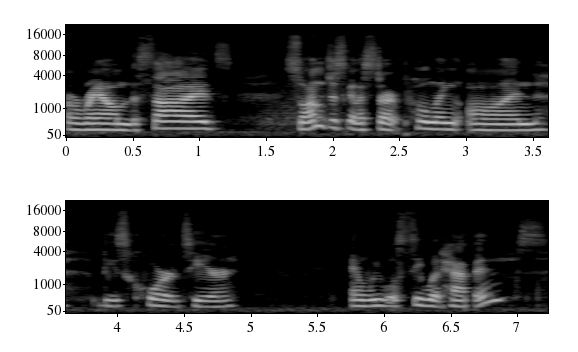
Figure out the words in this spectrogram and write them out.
around the sides. So I'm just going to start pulling on these cords here and we will see what happens.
